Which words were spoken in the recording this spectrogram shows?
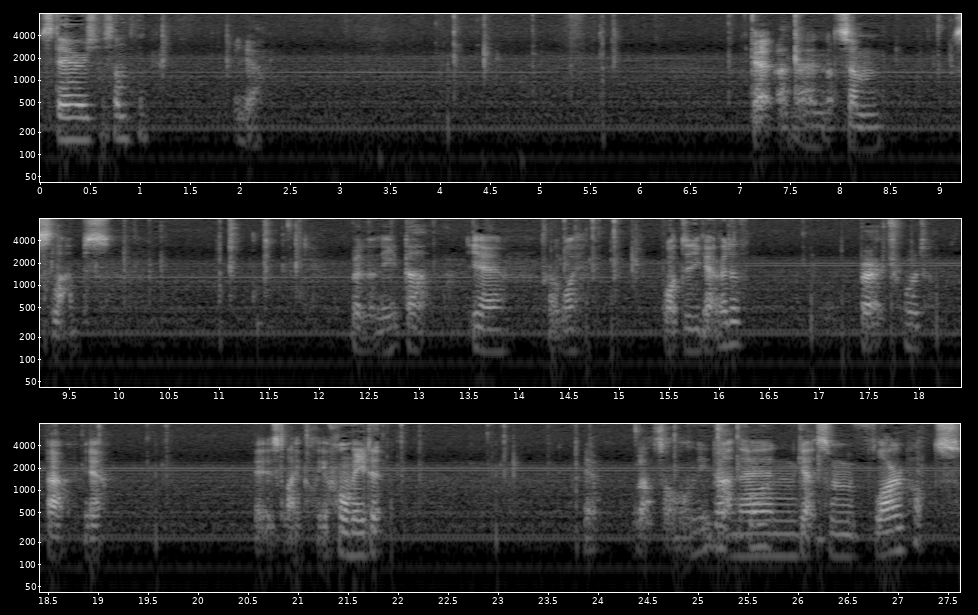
stairs or something. yeah. Get And then some slabs. gonna need that Yeah, probably. What did you get rid of? birch wood. Oh, yeah. It is likely we'll need it. Yeah, that's all we'll need that And then get some flower pots.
